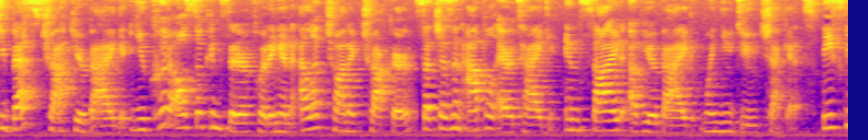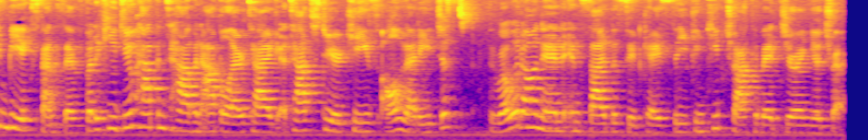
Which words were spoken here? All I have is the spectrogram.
To best track your bag, you could also consider putting an electronic tracker, such as an Apple AirTag, inside of your bag when you do check it. These can be expensive, but if you do happen to have an Apple AirTag attached to your keys already, just throw it on in inside the suitcase so you can keep track of it during your trip.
